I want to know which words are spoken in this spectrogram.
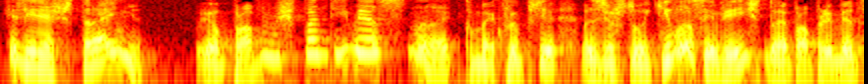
Quer dizer, é estranho. Eu próprio me espanto imenso, não é? Como é que foi possível? Mas eu estou aqui, você vê isto, não é propriamente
